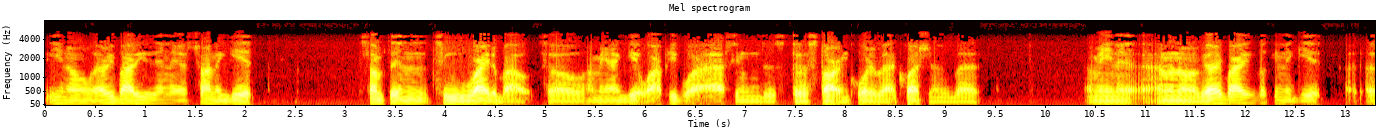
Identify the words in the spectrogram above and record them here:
you know, everybody's in there is trying to get something to write about. So, I mean, I get why people are asking just the starting quarterback questions, but I mean, I don't know if everybody's looking to get a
